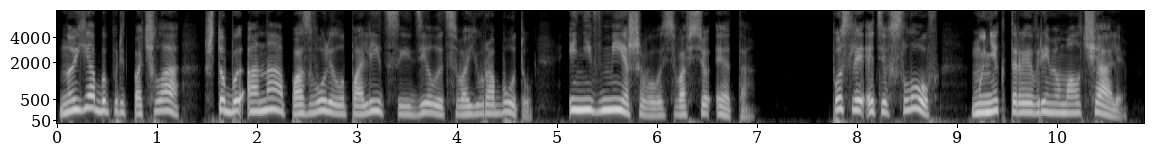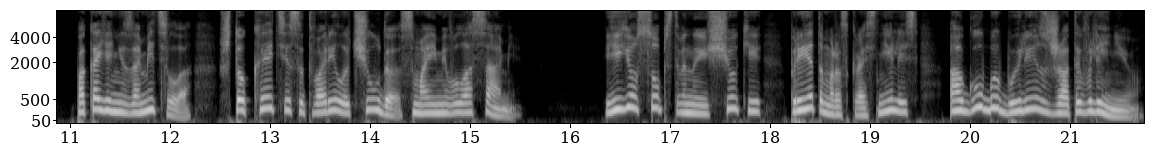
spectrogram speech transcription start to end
Но я бы предпочла, чтобы она позволила полиции делать свою работу и не вмешивалась во все это. После этих слов мы некоторое время молчали, пока я не заметила, что Кэти сотворила чудо с моими волосами. Ее собственные щеки при этом раскраснелись, а губы были сжаты в линию.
